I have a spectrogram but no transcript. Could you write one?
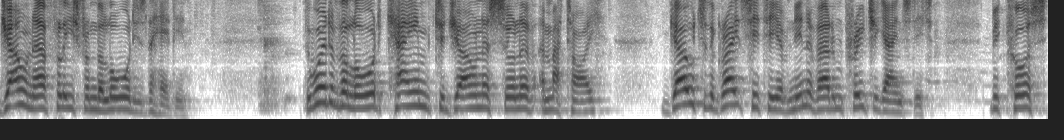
Jonah flees from the Lord, is the heading. The word of the Lord came to Jonah, son of Amittai Go to the great city of Nineveh and preach against it, because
